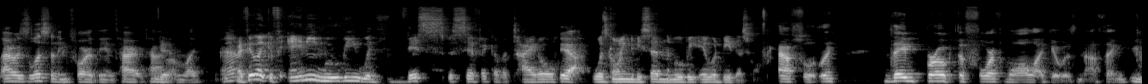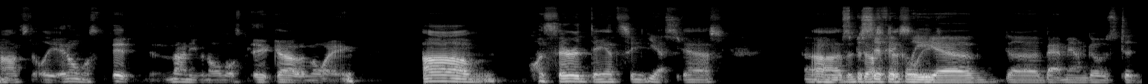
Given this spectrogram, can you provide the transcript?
I was listening for it the entire time. Yeah. I'm like, eh. I feel like if any movie with this specific of a title Yeah. was going to be said in the movie, it would be this one. absolutely. They broke the fourth wall like it was nothing Mhm. constantly. It almost, it not even almost. It got annoying. Um, was there a dance scene? Yes. Yes. Um, Uh, specifically, uh, uh, Batman goes to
